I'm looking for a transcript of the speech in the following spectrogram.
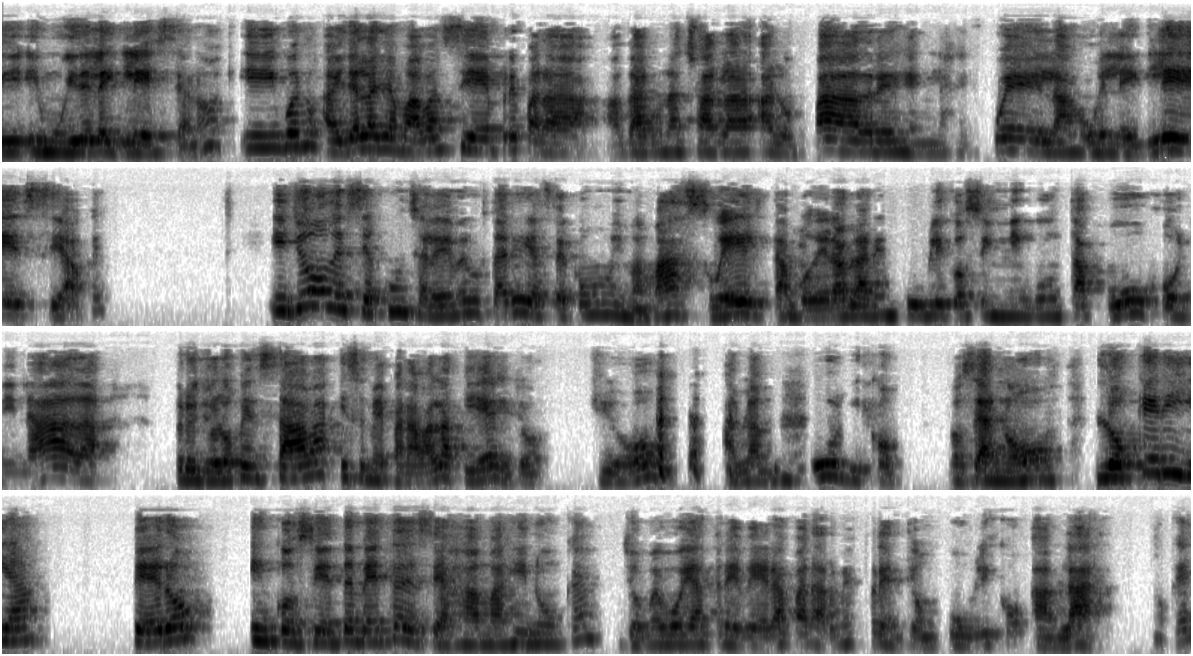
y, muy de la iglesia, ¿no? Y bueno, a ella la llamaban siempre para dar una charla a los padres en las escuelas o en la iglesia, ¿ok? Y yo decía, cúnchale, me gustaría ser como mi mamá, suelta, poder hablar en público sin ningún tapujo ni nada. Pero yo lo pensaba y se me paraba la piel. Yo, yo, hablando en público. O sea, no, lo quería, pero inconscientemente decía, jamás y nunca yo me voy a atrever a pararme frente a un público a hablar, ¿ok?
